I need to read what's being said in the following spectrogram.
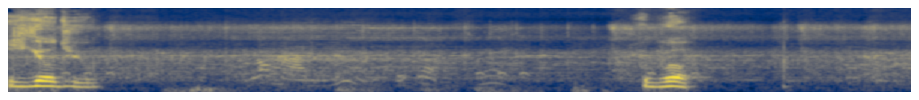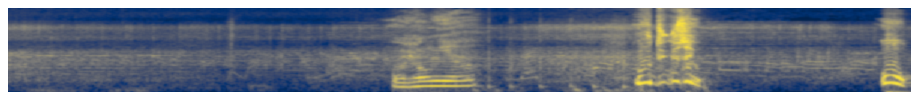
이겨 듀오 이거 뭐야? 어 형이야? 어 누구세요? 오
